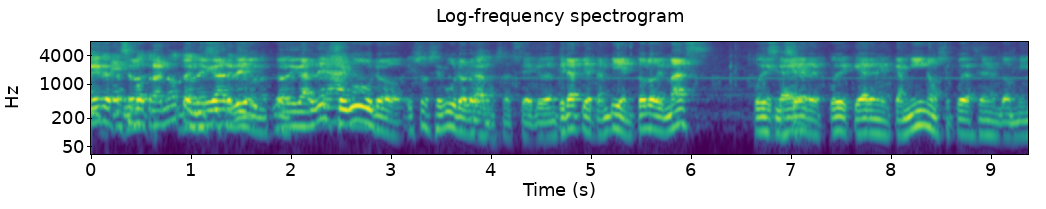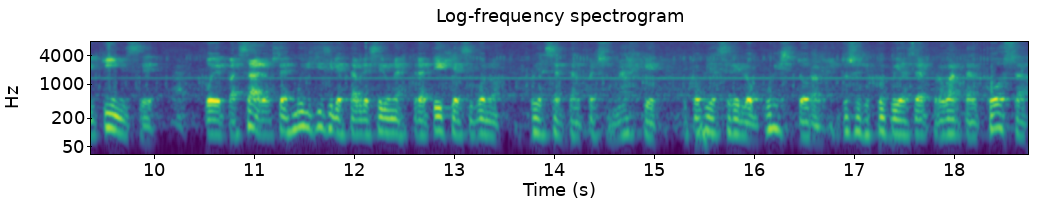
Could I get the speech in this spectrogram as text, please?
viene hacemos otra nota Lo de Gardel, lo de Gardel Claro. seguro, eso seguro lo Claro. vamos a hacer. Lo de en terapia también. Todo lo demás puede Sí, caer, sí. puede quedar en el camino, se puede hacer en el 2015, puede pasar. O sea, es muy difícil establecer una estrategia, decir, bueno, voy a hacer tal personaje, después voy a hacer el opuesto, entonces después voy a hacer probar tal cosa.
